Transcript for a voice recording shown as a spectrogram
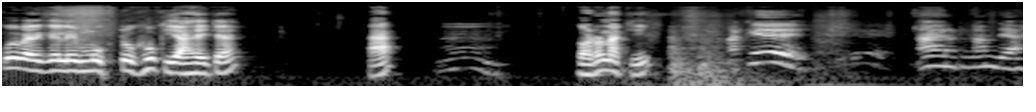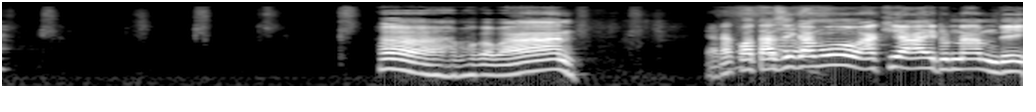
কইবার গেলে মুখ টুক হুকিয়া কে? হ্যাঁ? ঘটনা কি? আকে? নাম দেয়া। হ্যাঁ ভগবান। এটা কথা আছে কামু আখি আয় একটু নাম দেই।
